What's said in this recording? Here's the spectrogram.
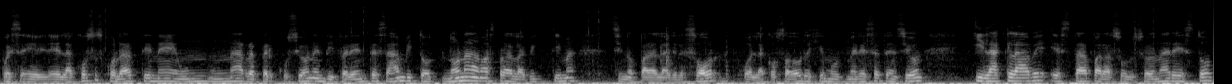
pues eh, el acoso escolar tiene una repercusión en diferentes ámbitos, no nada más para la víctima, sino para el agresor o el acosador, dijimos, merece atención. Y la clave está para solucionar esto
